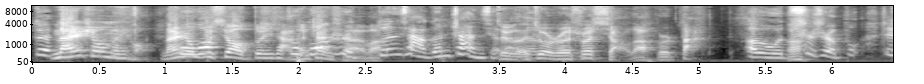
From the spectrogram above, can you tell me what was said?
对 男生没有，男生不需要蹲下跟不光是站起来吧？蹲下跟站起来的，对不对？就是说说小的不是大的，呃，我是是不，这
